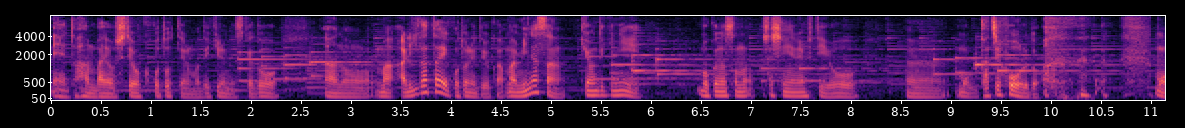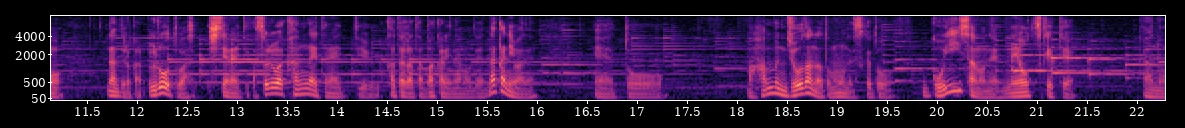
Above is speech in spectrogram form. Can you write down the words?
えー、と販売をしておくことっていうのもできるんですけどあの、まあ、ありがたいことにというか、まあ、皆さん基本的に僕のその写真 NFT をうんもうガチホールド もう何ていうのかな売ろうとはしてないっていうかそれは考えてないっていう方々ばかりなので中にはねえっ、ー、とまあ半分冗談だと思うんですけど5イーサのね値をつけてあの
